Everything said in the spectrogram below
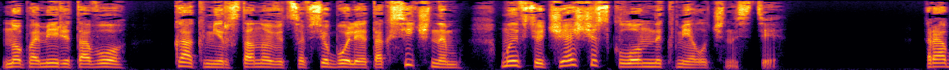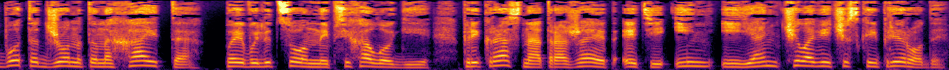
Но по мере того, как мир становится все более токсичным, мы все чаще склонны к мелочности. Работа Джонатана Хайта по эволюционной психологии прекрасно отражает эти инь и янь человеческой природы.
